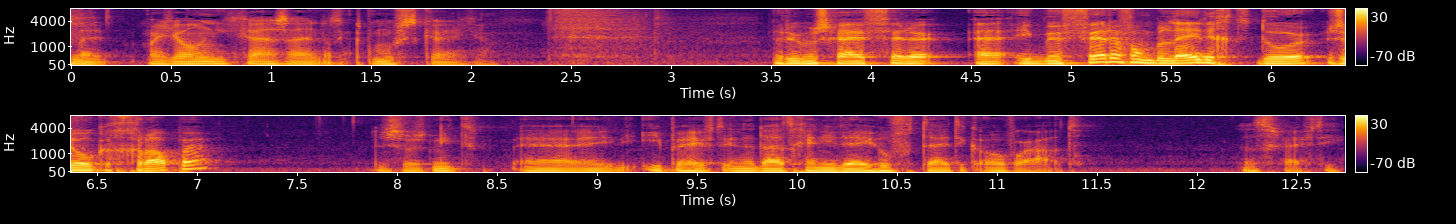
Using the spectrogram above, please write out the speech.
Nee. Maar Jonica zei dat ik het moest kijken. Ruben schrijft verder... eh, ik ben verre van beledigd door zulke grappen. Dus dat is niet... eh Ipe heeft inderdaad geen idee hoeveel tijd ik overhoud. Dat schrijft hij.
